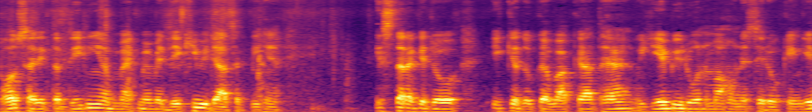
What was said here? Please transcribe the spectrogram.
बहुत सारी तब्दीलियाँ महकमे में देखी भी जा सकती हैं। इस तरह के जो इक्के दुक्के वाक़ात हैं, ये भी रोनमा होने से रोकेंगे,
